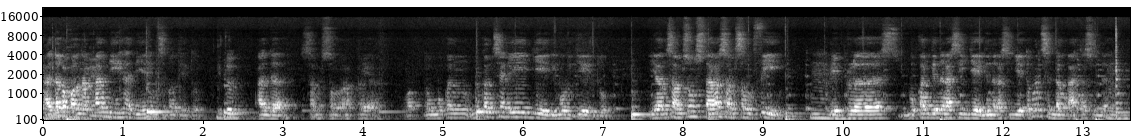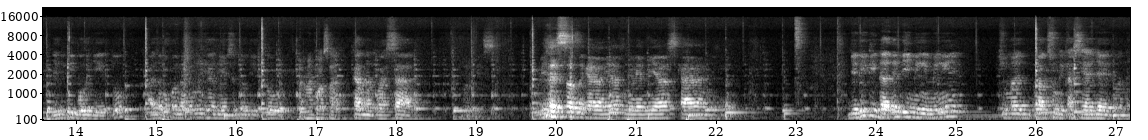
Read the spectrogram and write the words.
ada keponakan dihadirin seperti itu. Gitu. Ada Samsung apa ya waktu bukan bukan seri J di bawah J itu. Yang Samsung setara Samsung V hmm. V plus bukan generasi J. Generasi J itu kan sedang ke atas sudah. Hmm. jadi di bawah J itu ada keponakan yang dihadiahin seperti itu. Karena puasa. Karena puasa biasa. sekarang ya milenial sekarang. Jadi tidak ada diiming-imingi cuma langsung dikasih aja itu mana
